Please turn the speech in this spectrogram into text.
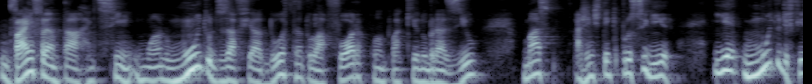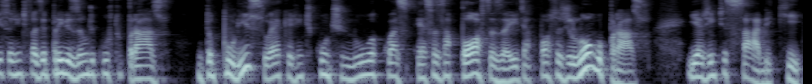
vai enfrentar, sim, um ano muito desafiador, tanto lá fora quanto aqui no Brasil, mas a gente tem que prosseguir. E é muito difícil a gente fazer previsão de curto prazo. Então por isso é que a gente continua com as, essas apostas aí, de apostas de longo prazo. E a gente sabe que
